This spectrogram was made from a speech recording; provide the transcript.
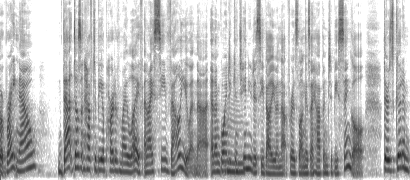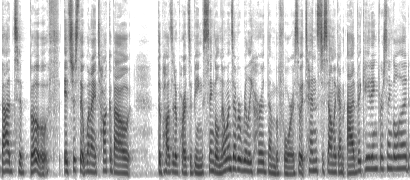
But right now, that doesn't have to be a part of my life and I see value in that and I'm going to mm. continue to see value in that for as long as I happen to be single. There's good and bad to both. It's just that when I talk about the positive parts of being single. No one's ever really heard them before. So it tends to sound like I'm advocating for singlehood,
